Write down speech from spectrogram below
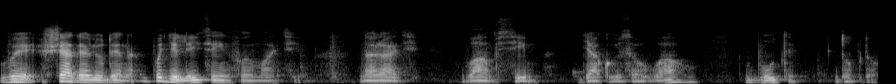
ви щедра людина, поділіться інформацією. Наразі вам всім дякую за увагу. Бути добро.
